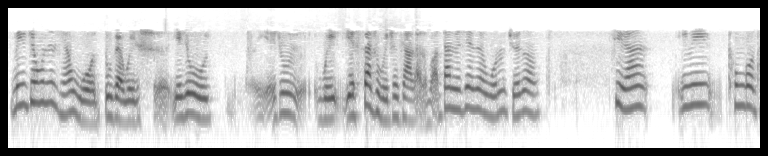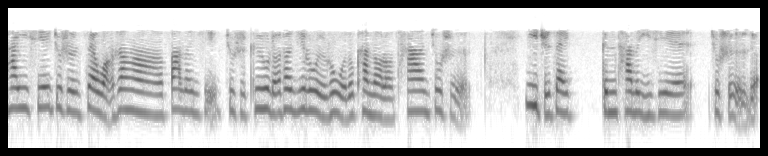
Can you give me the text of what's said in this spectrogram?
没结婚之前我都在维持，也就也就维也算是维持下来了吧。但是现在我是觉得，既然因为通过他一些就是在网上啊发的一些就是 QQ 聊天记录，有时候我都看到了，他就是一直在跟他的一些就是聊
